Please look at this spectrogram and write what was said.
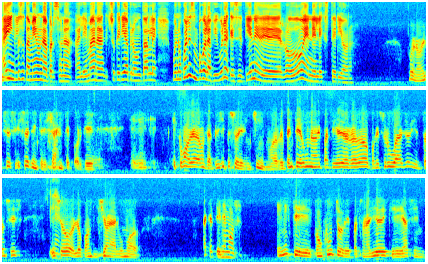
hay incluso también una persona alemana. Yo quería preguntarle, bueno, ¿cuál es un poco la figura que se tiene de Rodó en el exterior? Bueno, eso es, eso es interesante, porque eh, es como hablábamos al principio sobre el hinchismo. De repente uno es partidario de Rodó porque es uruguayo y entonces eso lo condiciona de algún modo. Acá tenemos en este conjunto de personalidades que hacen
